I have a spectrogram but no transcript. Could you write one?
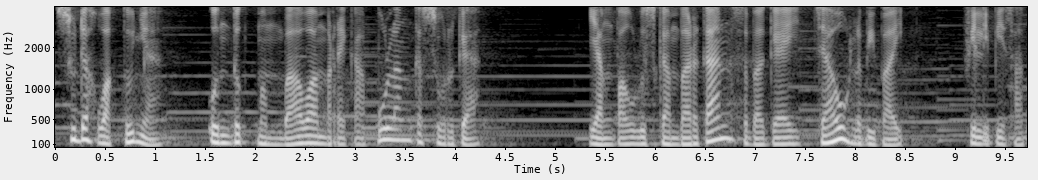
sudah waktunya untuk membawa mereka pulang ke surga yang Paulus gambarkan sebagai jauh lebih baik Filipi 1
